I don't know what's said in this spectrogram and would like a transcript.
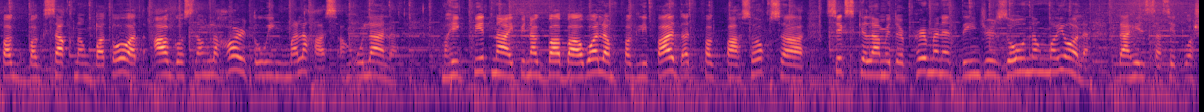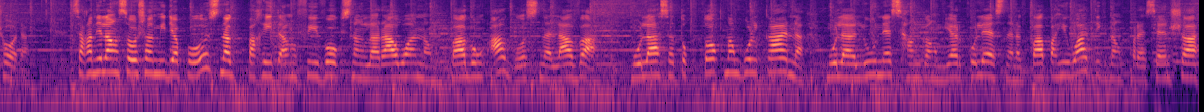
pagbagsak ng bato at agos ng lahar tuwing malakas ang ulan. Mahigpit na ipinagbabawal ang paglipad at pagpasok sa 6-kilometer permanent danger zone ng Mayon dahil sa sitwasyon. Sa kanilang social media post, nagpakita ang FIVOX ng larawan ng bagong agos na lava mula sa tuktok ng bulkan mula lunes hanggang miyerkules na nagpapahiwatig ng presensya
